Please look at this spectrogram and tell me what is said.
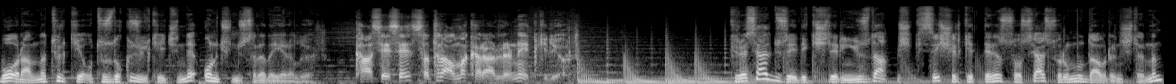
Bu oranla Türkiye 39 ülke içinde 13. sırada yer alıyor. KSS satın alma kararlarını etkiliyor. Küresel düzeyde kişilerin %62'si şirketlerin sosyal sorumlu davranışlarının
